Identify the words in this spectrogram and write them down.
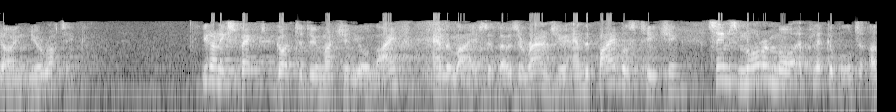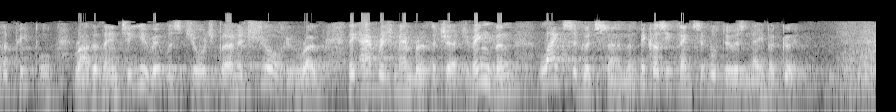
going neurotic. You don't expect God to do much in your life and the lives of those around you, and the Bible's teaching seems more and more applicable to other people rather than to you. It was George Bernard Shaw who wrote, The average member of the Church of England likes a good sermon because he thinks it will do his neighbour good.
